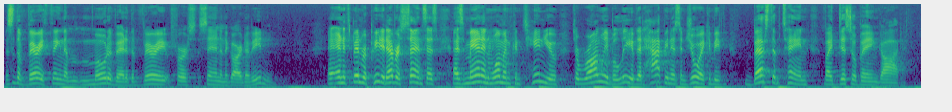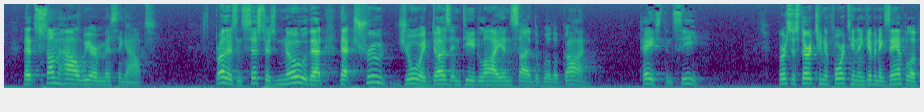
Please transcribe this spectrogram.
this is the very thing that motivated the very first sin in the Garden of Eden. And it's been repeated ever since as, as man and woman continue to wrongly believe that happiness and joy can be best obtained by disobeying God, that somehow we are missing out. Brothers and sisters, know that, that true joy does indeed lie inside the will of God. Taste and see. Verses 13 and 14 then give an example of,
